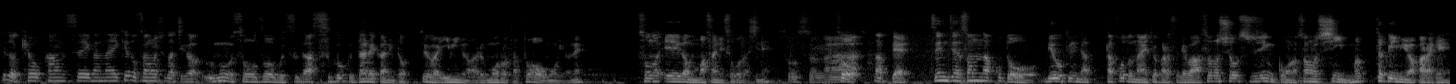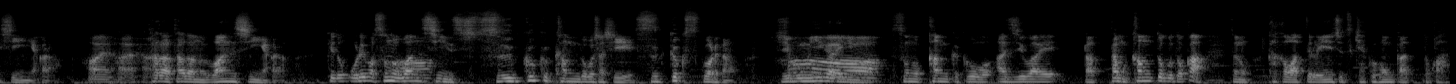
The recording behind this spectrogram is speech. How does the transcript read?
けど共感性がないけどその人たちが生む創造物がすごく誰かにとっては意味のあるものだとは思うよねその映画もまさにそうだしね。そうっすよね。そう。だって全然そんなことを病気になったことない人からすればその主主人公のそのシーン全く意味わからへんシーンやから。はいはいはい。ただただのワンシーンやから。けど俺はそのワンシーンすっごく感動したしすっごく救われたの。自分以外にもその感覚を味わえた。多分監督とかその関わってる演出脚本家とか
